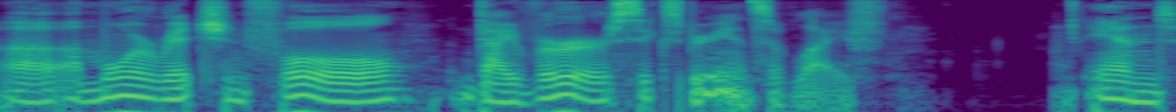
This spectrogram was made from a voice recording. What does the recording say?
uh, a more rich and full, diverse experience of life. And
